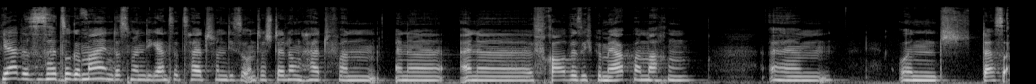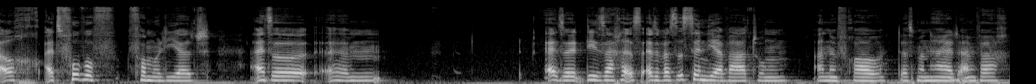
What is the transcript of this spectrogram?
ja, das ist halt so gemein, dass man die ganze Zeit schon diese Unterstellung hat von eine eine Frau will sich bemerkbar machen ähm, und das auch als Vorwurf formuliert. Also ähm, also die Sache ist, also was ist denn die Erwartung an eine Frau, dass man halt einfach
